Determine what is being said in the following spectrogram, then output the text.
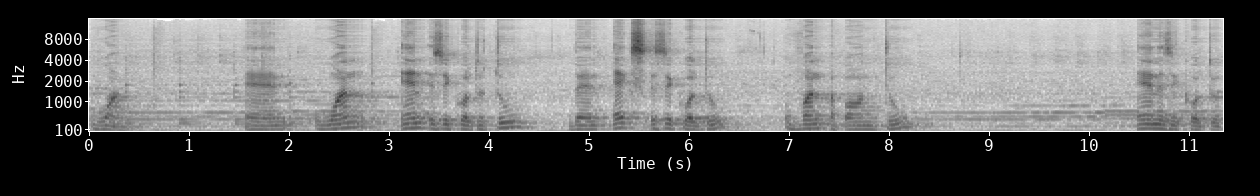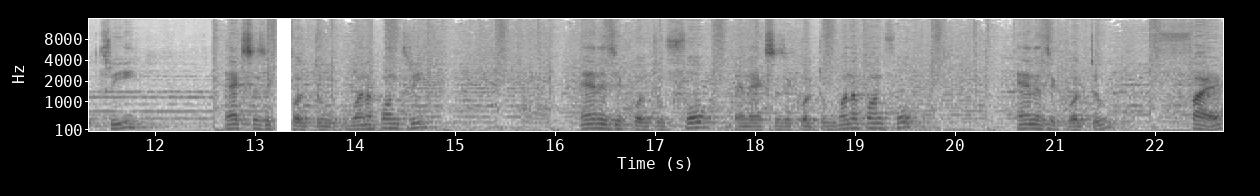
1 and 1 n is equal to 2 then x is equal to 1 upon 2 n is equal to 3 x is equal to 1 upon 3 n is equal to 4 then x is equal to 1 upon 4 n is equal to 5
